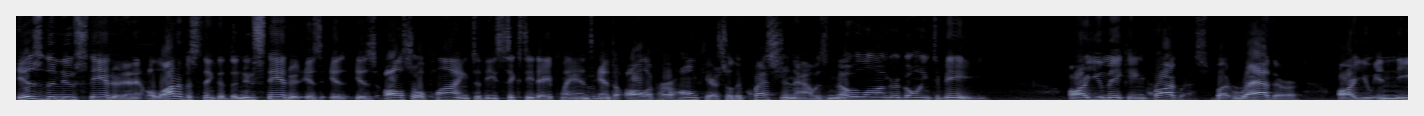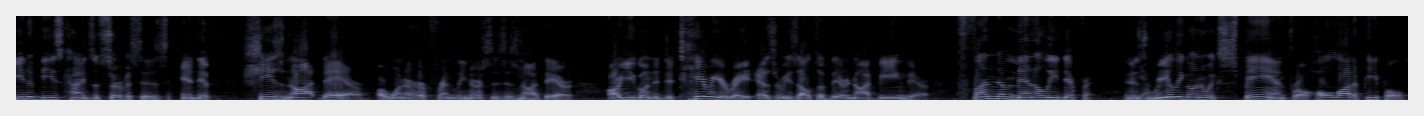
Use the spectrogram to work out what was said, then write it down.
is the new standard, and a lot of us think that the new standard is, is, is also applying to these 60-day plans Mm-hmm. and to all of her home care. So the question now is no longer going to be, are you making progress? But rather, are you in need of these kinds of services? And if she's not there, or one of her friendly nurses is not there, are you going to deteriorate as a result of their not being there? Fundamentally different. And it's Yeah. really going to expand for a whole lot of people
